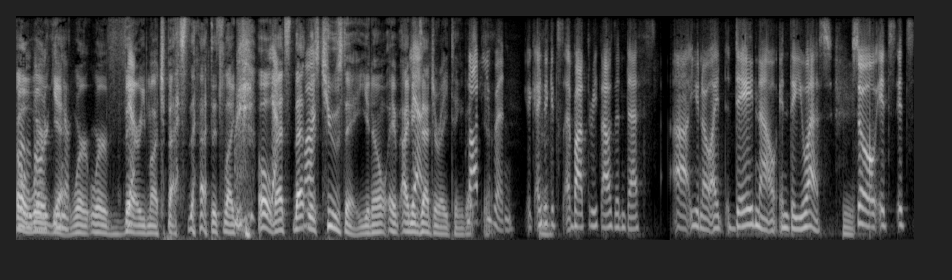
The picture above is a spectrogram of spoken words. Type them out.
Oh, we're both, you yeah, know, we're we're very much past that. It's like, oh, Yeah, that's that was. Tuesday. You know, I- I'm Yeah, exaggerating, but not yeah. even. I think it's about three thousand deaths, uh, you know, a day now in the U.S. Hmm. So it's it's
